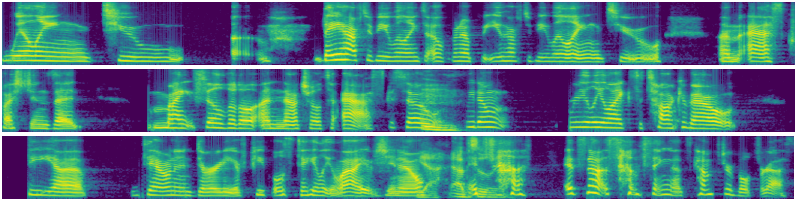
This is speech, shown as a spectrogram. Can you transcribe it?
willing to. Uh, they have to be willing to open up, but you have to be willing to um, ask questions that might feel a little unnatural to ask. So mm. we don't really like to talk about the uh, down and dirty of people's daily lives, you know? Yeah, absolutely. It's not, it's not something that's comfortable for us.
